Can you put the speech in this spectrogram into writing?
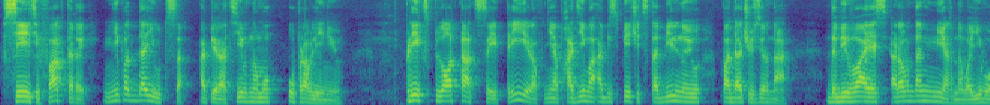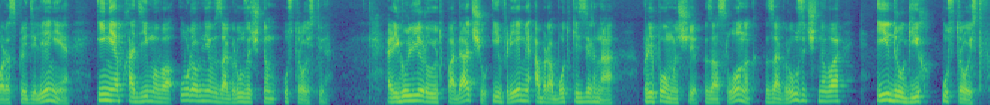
Все эти факторы не поддаются оперативному управлению. При эксплуатации триеров необходимо обеспечить стабильную подачу зерна, добиваясь равномерного его распределения и необходимого уровня в загрузочном устройстве. Регулируют подачу и время обработки зерна при помощи заслонок, загрузочного и других устройств.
